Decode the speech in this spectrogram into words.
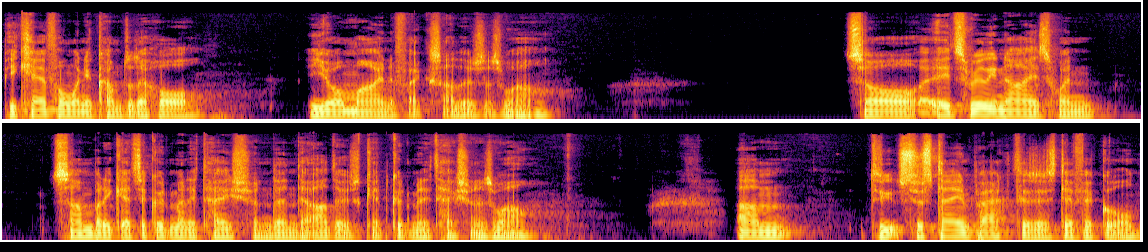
be careful when you come to the hall. Your mind affects others as well. So it's really nice when somebody gets a good meditation, then the others get good meditation as well. Um, to sustain practice is difficult.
